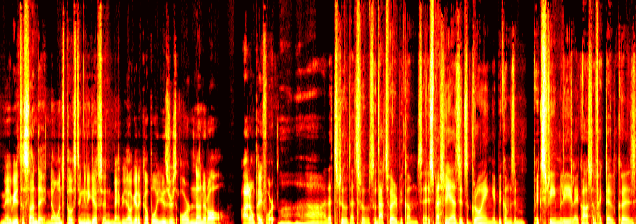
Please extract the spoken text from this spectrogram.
Maybe it's a Sunday, no one's posting any gifts, and maybe I'll get a couple of users or none at all. I don't pay for it. Ah, that's true. That's true. So that's where it becomes, especially as it's growing, it becomes extremely like cost effective because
